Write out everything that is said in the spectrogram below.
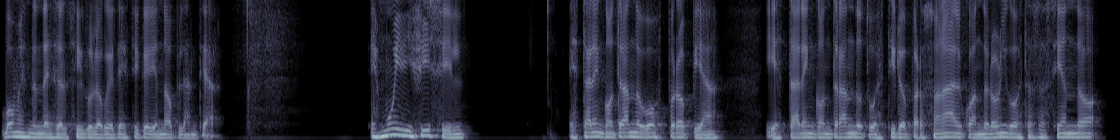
Vos me entendés el círculo que te estoy queriendo plantear. Es muy difícil estar encontrando voz propia y estar encontrando tu estilo personal cuando lo único que estás haciendo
